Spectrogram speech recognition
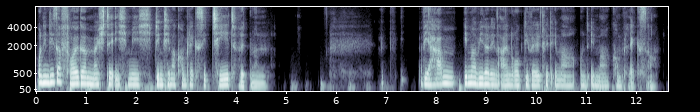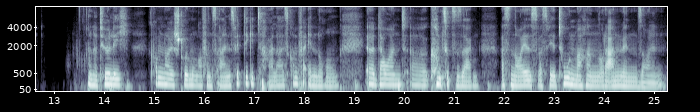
Und in dieser Folge möchte ich mich dem Thema Komplexität widmen. Wir haben immer wieder den Eindruck, die Welt wird immer und immer komplexer. Und natürlich kommen neue Strömungen auf uns ein, es wird digitaler, es kommen Veränderungen, äh, dauernd äh, kommt sozusagen was Neues, was wir tun, machen oder anwenden sollen.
